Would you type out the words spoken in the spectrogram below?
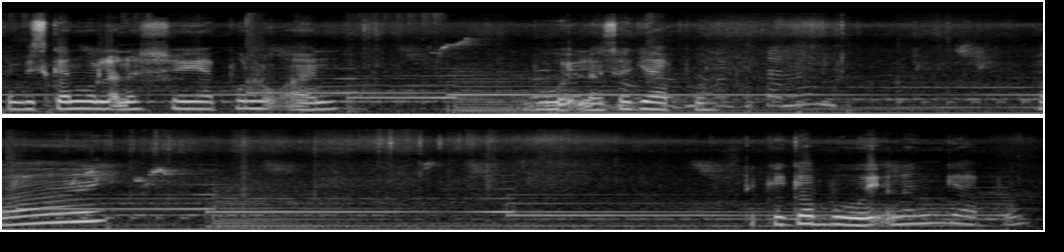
Ambiskan wala na siya punuan. Buwi lang sa gyapon. Ay. Tikiga buwi lang gyapon.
